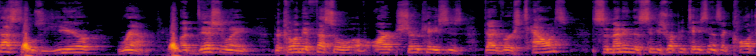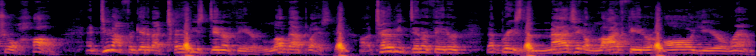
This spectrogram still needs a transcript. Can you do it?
festivals year round. Additionally, the Columbia Festival of Art showcases diverse talents, cementing the city's reputation as a cultural hub. And do not forget about Toby's Dinner Theater. Love that place. Uh, Toby Dinner Theater that brings the magic of live theater all year round.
